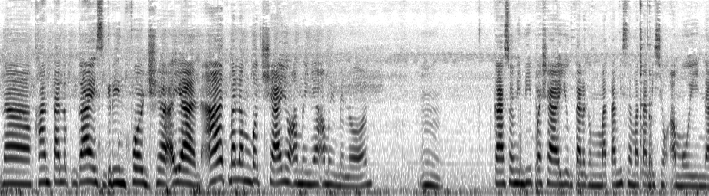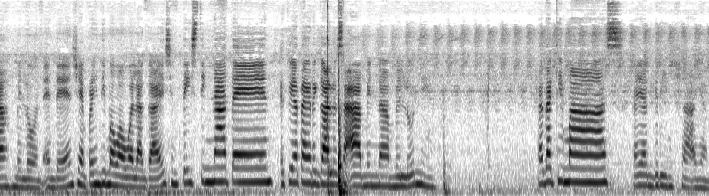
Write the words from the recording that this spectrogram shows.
na cantaloupe guys. Green ford siya. Ayan. At malambot siya. Yung amoy niya amoy melon. Mm. kaso hindi pa siya yung talagang matamis na matamis yung amoy na melon. And then syempre hindi mawawala guys. Yung tasting natin. Ito yata yung regalo sa amin na melon eh. Tadakimasu kaya green siya. Ayan.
